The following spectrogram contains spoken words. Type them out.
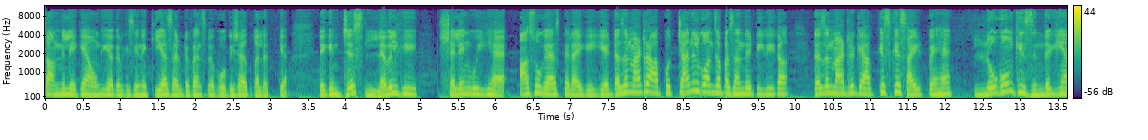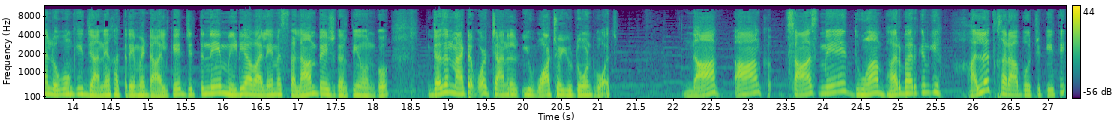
सामने लेके आऊँगी। अगर किसी ने किया सेल्फ डिफेंस में, वो भी शायद गलत किया। लेकिन जिस लेवल की शेलिंग हुई है, आँसू गैस फैलाई गई है। डजेंट मैटर आपको चैनल कौन सा पसंद है टीवी का डजेंट मैटर कि आप किसके साइड पे हैं। लोगों की जिंदगियाँ, लोगों की जाने खतरे में डाल के जितने मीडिया वाले मैं सलाम पेश करती हूँ उनको। Doesn't matter what channel you watch और यू डोंट वॉच नाक, आँख, सांस में धुआँ भर भर के उनकी हालत खराब हो चुकी थी।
